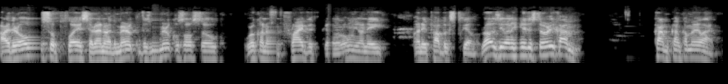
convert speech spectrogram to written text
are there also places around? Are the miracle, does miracles also work on a private scale or only on a on a public scale? Rose, you want to hear the story? Come, come, come, come, my lap.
